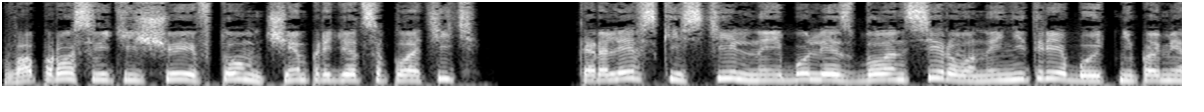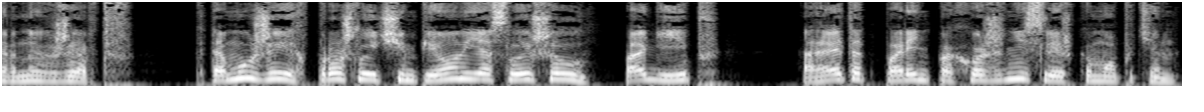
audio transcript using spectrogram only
«Вопрос ведь еще и в том, чем придется платить. Королевский стиль наиболее сбалансирован и не требует непомерных жертв. К тому же их прошлый чемпион, я слышал, погиб, а этот парень, похоже, не слишком опытен».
